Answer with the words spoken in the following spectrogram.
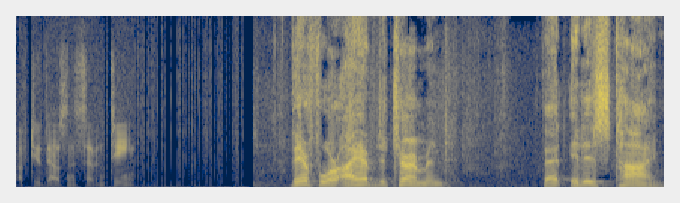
of 2017. Therefore, I have determined that it is time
